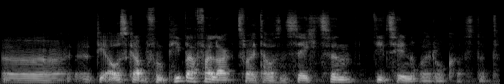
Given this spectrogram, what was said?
äh, die Ausgabe vom Piper Verlag 2016, die 10 Euro kostet.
